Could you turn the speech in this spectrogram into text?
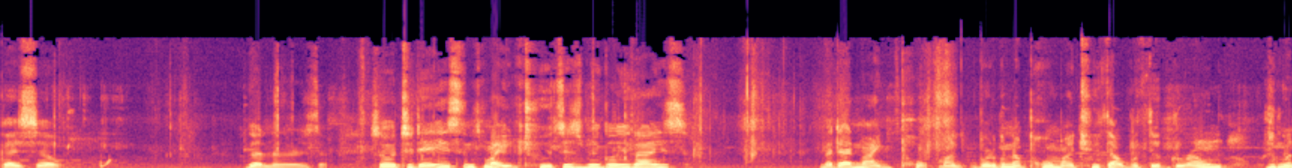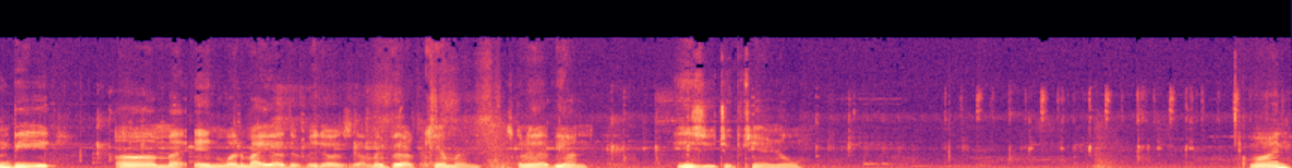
Guys, so got another. So, so today, since my tooth is wiggly, guys, my dad might pull my. We're gonna pull my tooth out with the drone, which is gonna be um in one of my other videos. Uh, my brother Cameron is gonna be on his YouTube channel. Come on.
